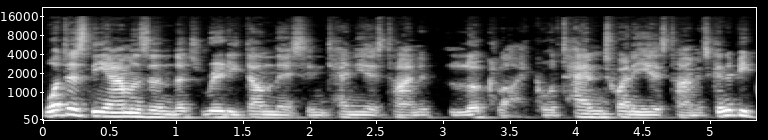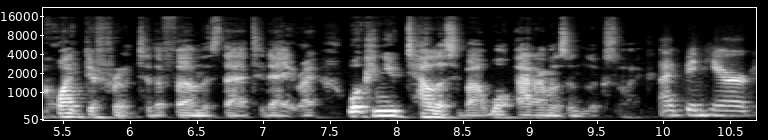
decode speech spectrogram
what does the Amazon that's really done this in 10 years' time look like, or 10, 20 years' time? It's going to be quite different to the firm that's there today, right? What can you tell us about what that Amazon looks like? I've been here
